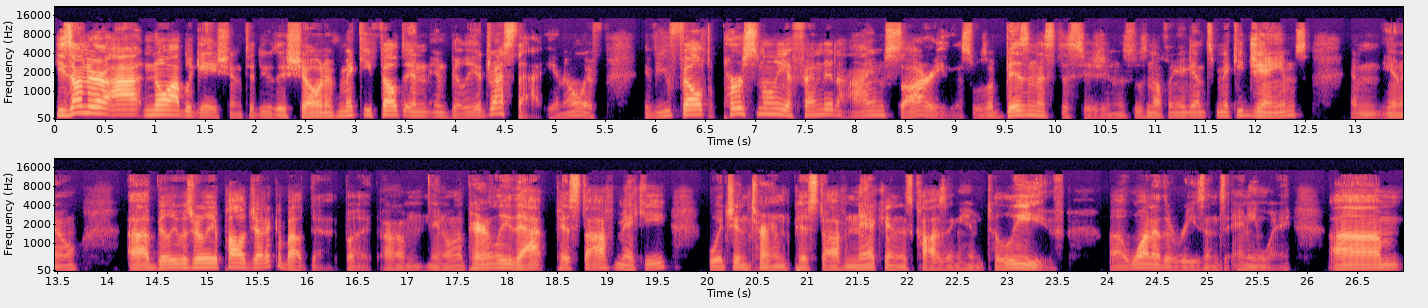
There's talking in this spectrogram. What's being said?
he's under uh, no obligation to do this show and if Mickie felt and, and billy addressed that you know if if you felt personally offended, I'm sorry. This was a business decision. This was nothing against Mickie James. And, you know, uh, Billy was really apologetic about that. But, um, you know, apparently that pissed off Mickie, which in turn pissed off Nick and is causing him to leave Uh, one of the reasons, anyway. Um,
